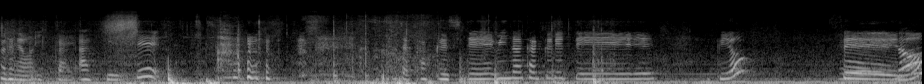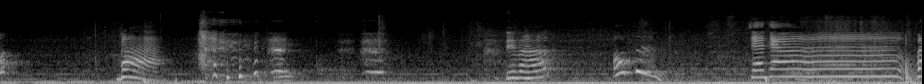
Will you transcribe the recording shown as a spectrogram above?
これを一回開けて。じゃあ隠してみんな隠れて。いくよ。せーの。バーではオープン。じゃじゃーん。バ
